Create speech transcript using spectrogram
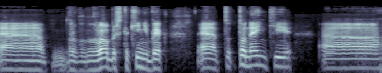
е, робиш такі, ніби як е, тоненькі. Е,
